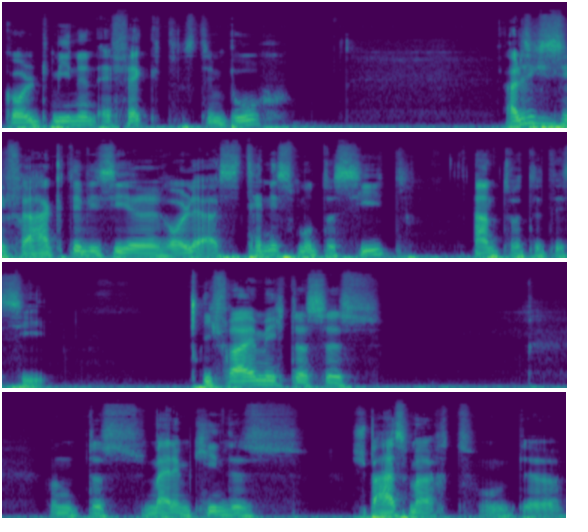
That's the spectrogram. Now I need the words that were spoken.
Goldmineneffekt, aus dem Buch. Als ich sie fragte, wie sie ihre Rolle als Tennismutter sieht, antwortete sie, ich freue mich, dass es und dass meinem Kind es Spaß macht und er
